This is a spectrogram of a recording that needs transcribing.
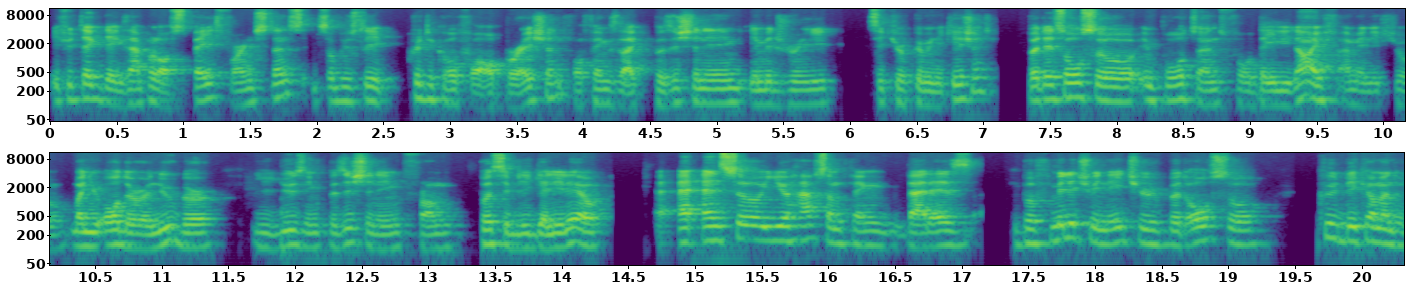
If you take the example of space, for instance, it's obviously critical for operation, for things like positioning, imagery, secure communications, but it's also important for daily life. I mean, if you when you order an Uber, you're using positioning from possibly Galileo. And so you have something that is both military nature, but also could become under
